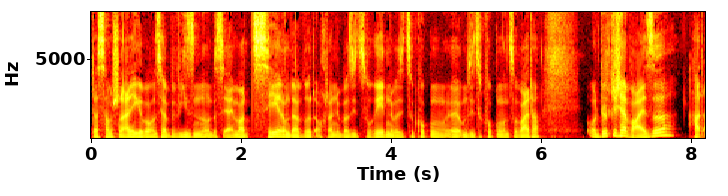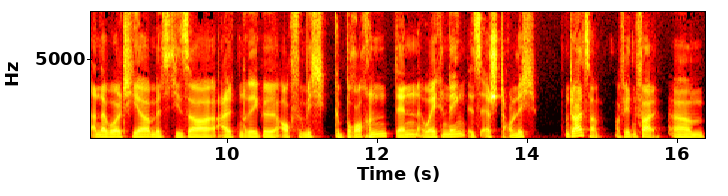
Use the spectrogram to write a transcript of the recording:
Das haben schon einige bei uns ja bewiesen und es ja immer zehrender wird, auch dann über sie zu reden, über sie zu gucken, äh, um sie zu gucken und so weiter. Und glücklicherweise hat Underworld hier mit dieser alten Regel auch für mich gebrochen, denn Awakening ist erstaunlich unterhaltsam. Auf jeden Fall. Ähm,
